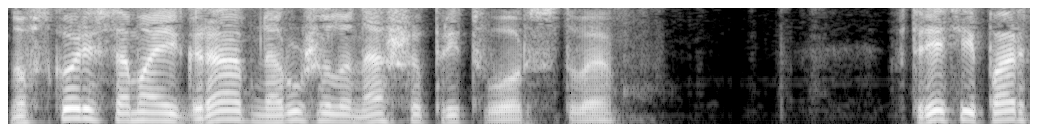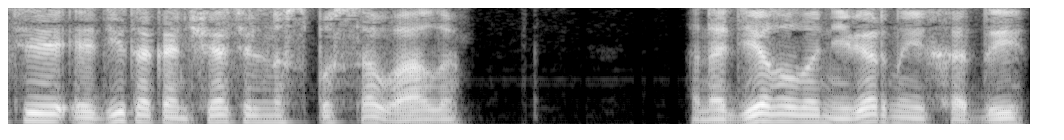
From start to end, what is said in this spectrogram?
Но вскоре сама игра обнаружила наше притворство. В третьей партии Эдит окончательно спасовала. Она делала неверные ходы,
